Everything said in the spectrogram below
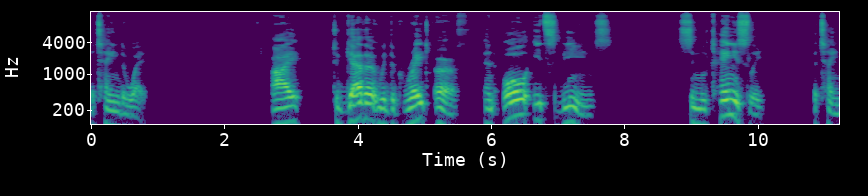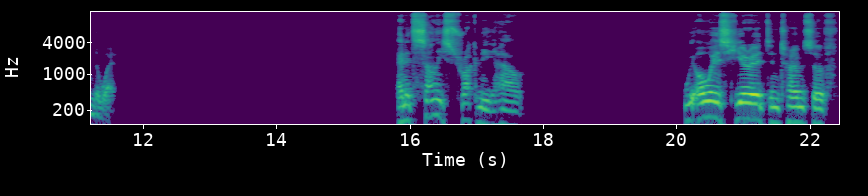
attain the way. I, together with the great earth and all its beings, simultaneously attain the way. And it suddenly struck me how we always hear it in terms of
